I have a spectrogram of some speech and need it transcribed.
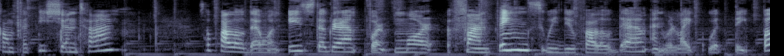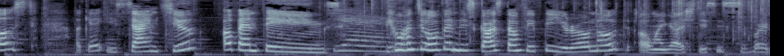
Competition time. So follow them on Instagram for more fun things. We do follow them and we like what they post. Okay, it's time to open things. Yay. You want to open this custom 50 euro note? Oh my gosh, this is super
